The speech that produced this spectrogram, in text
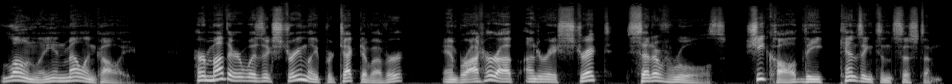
lonely and melancholy. Her mother was extremely protective of her and brought her up under a strict set of rules she called the Kensington system.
